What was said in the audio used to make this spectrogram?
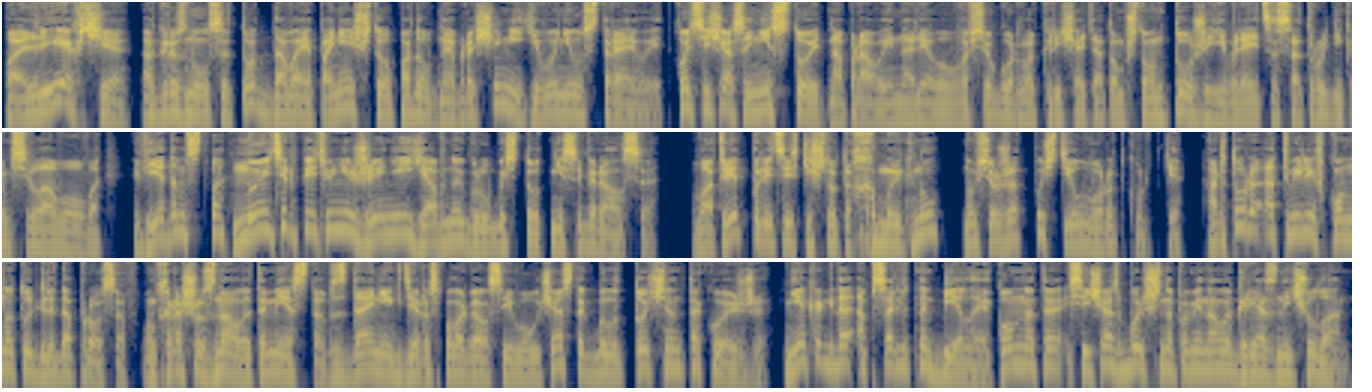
«Полегче!» — огрызнулся тот, давая понять, что подобное обращение его не устраивает. Хоть сейчас и не стоит направо и налево во все горло кричать о том, что он тоже является сотрудником силового ведомства, но и терпеть унижение и явную грубость тот не собирался. В ответ полицейский что-то хмыкнул, но все же отпустил ворот куртки. Артура отвели в комнату для допросов. Он хорошо знал это место. В здании, где располагался его участок, было точно такое же. Некогда абсолютно белая комната сейчас больше напоминала грязный чулан.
